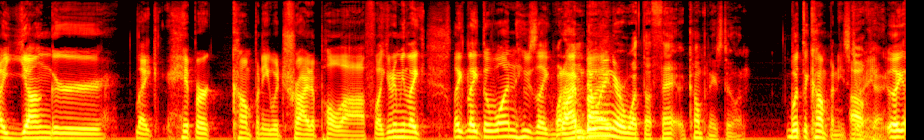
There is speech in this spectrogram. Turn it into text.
a younger like hipper company would try to pull off. Like you know what i mean? Like like like the one who's like What I'm by- doing or what the th- company's doing. what the company's oh, doing. Okay. like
